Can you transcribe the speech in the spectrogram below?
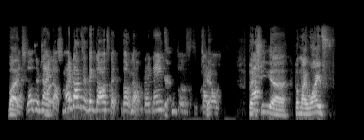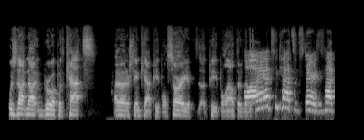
but yeah, those are giant but, dogs. My dogs are big dogs, but oh no, Great Danes, yeah. those ginormous. Yeah but she uh but my wife was not not grew up with cats. I don't understand cat people. Sorry if uh, people out there that uh, i had two cats upstairs. I've had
